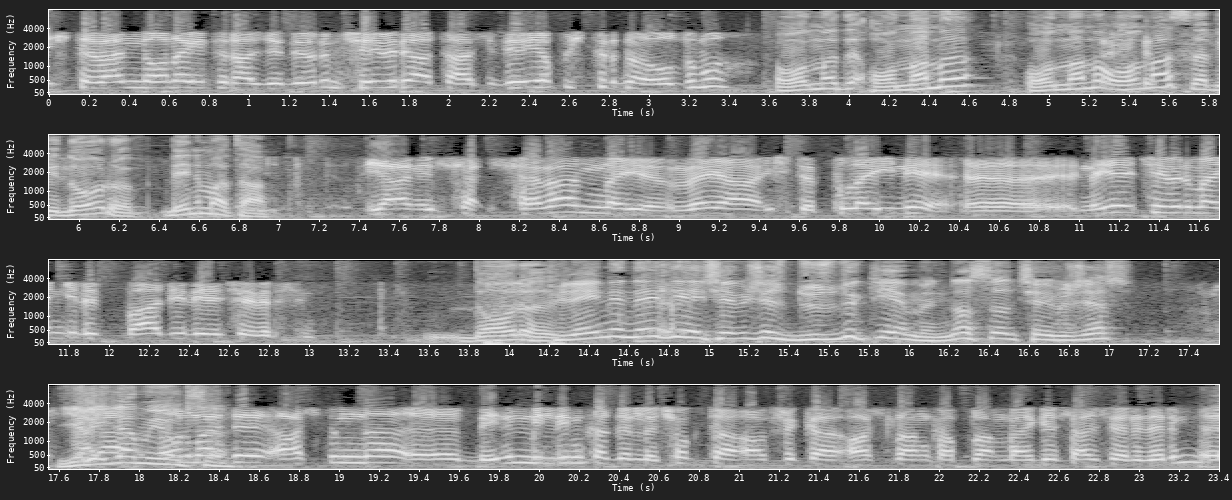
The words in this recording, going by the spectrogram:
İşte ben de ona itiraz ediyorum. Çeviri hatası diye yapıştırdın oldu mu? Olmadı. Olma mı? Olma mı? Olmaz tabii doğru. Benim hatam. Yani se- Sevenna'yı veya işte Plain'i e, neye çevirmen gidip Vadi diye çevirsin? Doğru. Plane'i ne diye çevireceğiz? Düzlük diye mi? Nasıl çevireceğiz? Yayla Ya mı yoksa? Normalde aslında e, benim bildiğim kadarıyla çok da Afrika aslan kaplan belgesel seyrederim. E,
